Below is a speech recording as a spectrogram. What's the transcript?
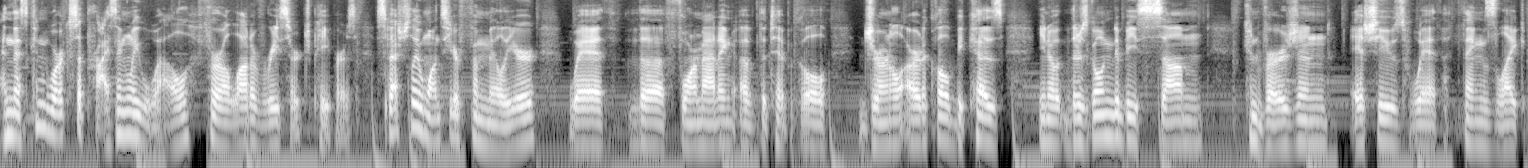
And this can work surprisingly well for a lot of research papers, especially once you're familiar with the formatting of the typical journal article because, you know, there's going to be some conversion issues with things like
